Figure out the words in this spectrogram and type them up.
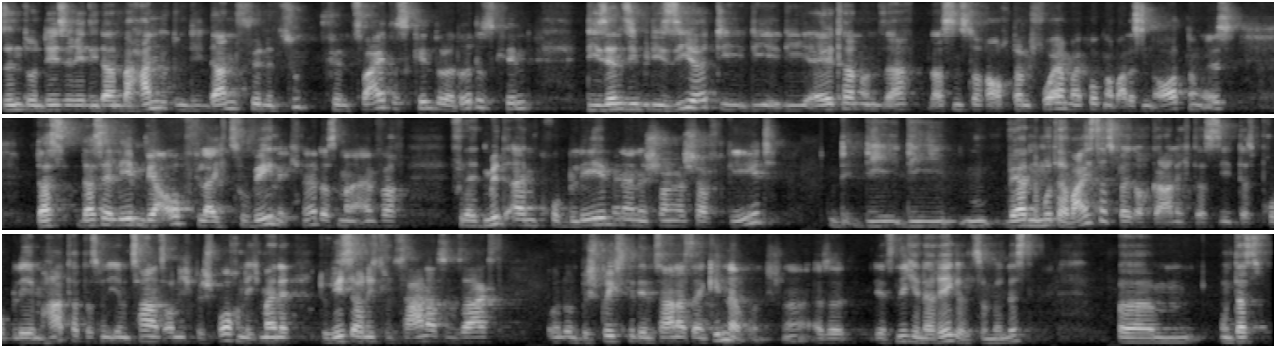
sind und Desiree die dann behandelt und die dann für, eine, für ein zweites Kind oder drittes Kind die sensibilisiert, die, die, die Eltern und sagt, lass uns doch auch dann vorher mal gucken, ob alles in Ordnung ist. Das, das erleben wir auch vielleicht zu wenig, ne? dass man einfach vielleicht mit einem Problem in eine Schwangerschaft geht. Die, die werdende Mutter weiß das vielleicht auch gar nicht, dass sie das Problem hat, hat das mit ihrem Zahnarzt auch nicht besprochen. Ich meine, du gehst ja auch nicht zum Zahnarzt und sagst und, und besprichst mit dem Zahnarzt deinen Kinderwunsch. Ne? Also jetzt nicht in der Regel zumindest. Ähm, und das,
